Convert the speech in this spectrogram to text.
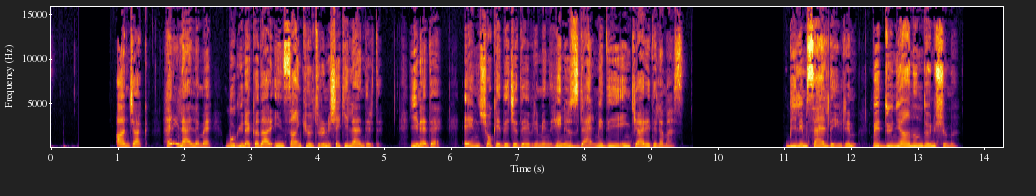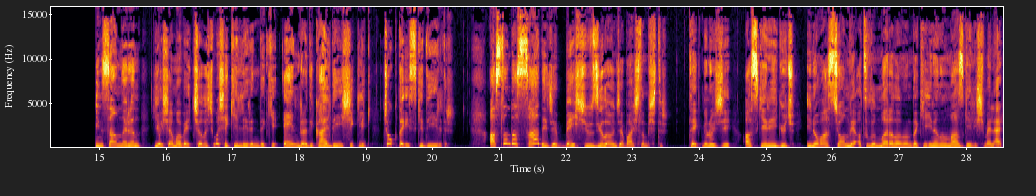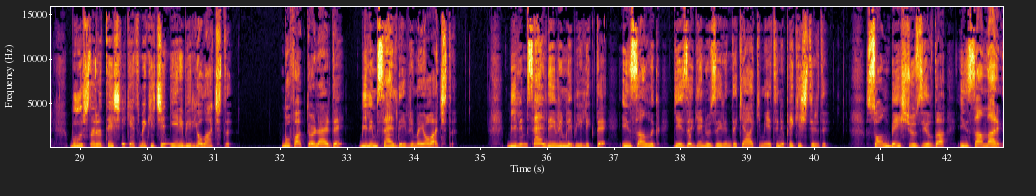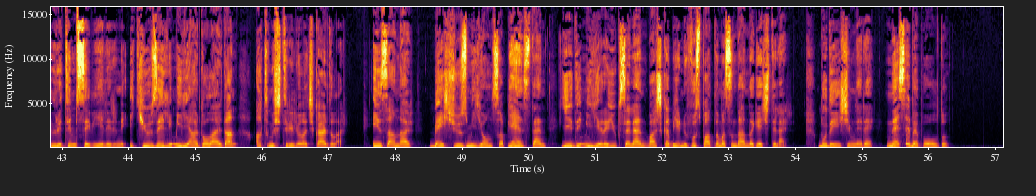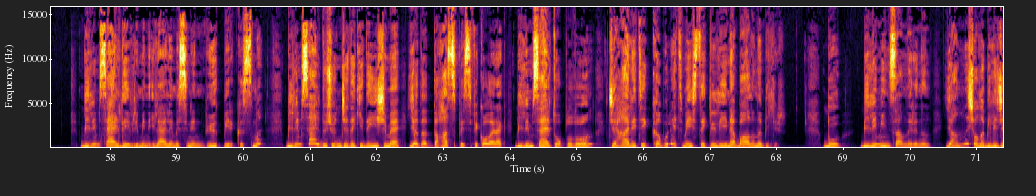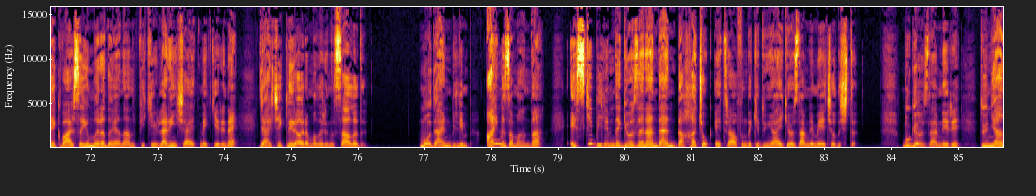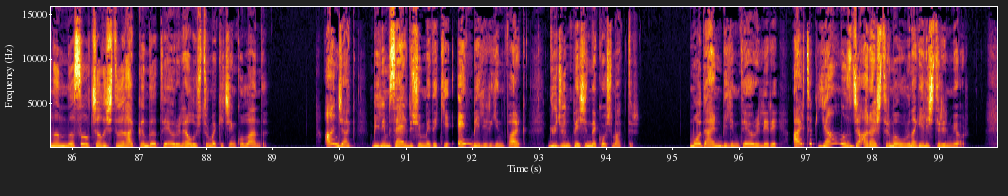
Ancak her ilerleme bugüne kadar insan kültürünü şekillendirdi. Yine de en şok edici devrimin henüz gelmediği inkar edilemez. Bilimsel devrim ve dünyanın dönüşümü. İnsanların yaşama ve çalışma şekillerindeki en radikal değişiklik çok da eski değildir. Aslında sadece 500 yıl önce başlamıştır. Teknoloji, askeri güç, inovasyon ve atılımlar alanındaki inanılmaz gelişmeler buluşları teşvik etmek için yeni bir yol açtı. Bu faktörler de bilimsel devrime yol açtı. Bilimsel devrimle birlikte insanlık gezegen üzerindeki hakimiyetini pekiştirdi. Son 500 yılda insanlar üretim seviyelerini 250 milyar dolardan 60 trilyona çıkardılar. İnsanlar 500 milyon sapiens'ten 7 milyara yükselen başka bir nüfus patlamasından da geçtiler. Bu değişimlere ne sebep oldu? Bilimsel devrimin ilerlemesinin büyük bir kısmı bilimsel düşüncedeki değişime ya da daha spesifik olarak bilimsel topluluğun cehaleti kabul etme istekliliğine bağlanabilir. Bu bilim insanlarının yanlış olabilecek varsayımlara dayanan fikirler inşa etmek yerine gerçekleri aramalarını sağladı. Modern bilim aynı zamanda eski bilimde gözlenenden daha çok etrafındaki dünyayı gözlemlemeye çalıştı. Bu gözlemleri dünyanın nasıl çalıştığı hakkında teoriler oluşturmak için kullandı. Ancak bilimsel düşünmedeki en belirgin fark gücün peşinde koşmaktır. Modern bilim teorileri artık yalnızca araştırma uğruna geliştirilmiyor.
